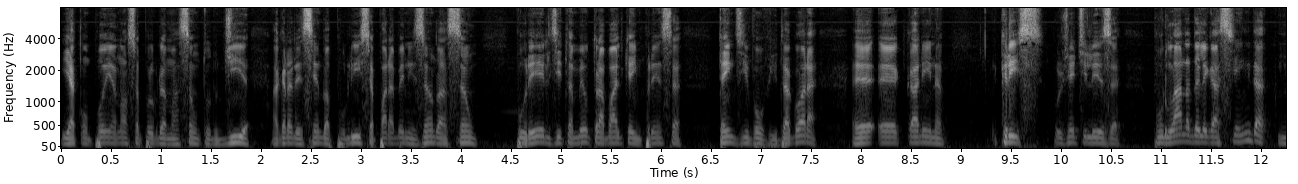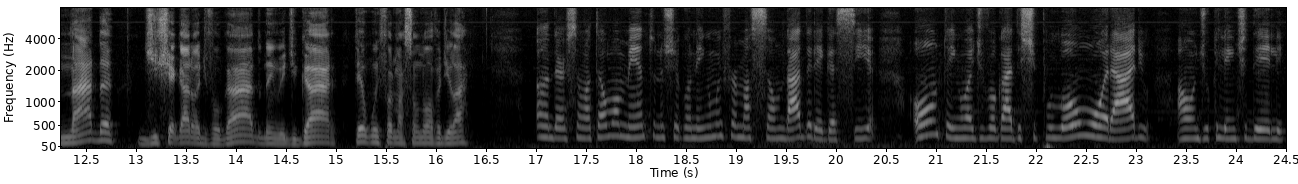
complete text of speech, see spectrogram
e acompanha a nossa programação todo dia, agradecendo a polícia, parabenizando a ação por eles e também o trabalho que a imprensa tem desenvolvido. Agora, é, é, Karina, Cris, por gentileza, por lá na delegacia ainda nada de chegar o advogado, nem o Edgar. Tem alguma informação nova de lá? Anderson, até o momento não chegou nenhuma informação da delegacia. Ontem o advogado estipulou um horário onde o cliente dele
